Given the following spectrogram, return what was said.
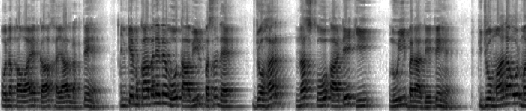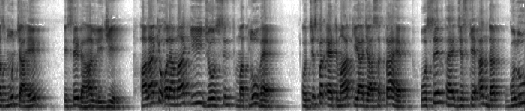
اور نہ قواعد کا خیال رکھتے ہیں۔ ان کے مقابلے میں وہ تعویل پسند ہے جو ہر نس کو آٹے کی لوئی بنا دیتے ہیں کہ جو معنی اور مضمون چاہے اسے ڈھال لیجیے۔ حالانکہ علماء کی جو صنف مطلوب ہے اور جس پر اعتماد کیا جا سکتا ہے، وہ صنف ہے جس کے اندر گلو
